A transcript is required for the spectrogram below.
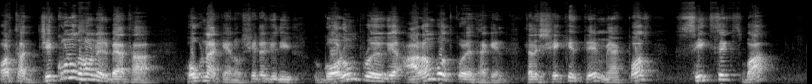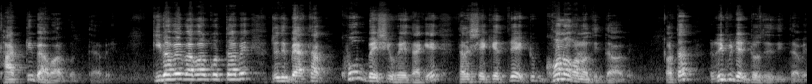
অর্থাৎ যে কোনো ধরনের ব্যথা হোক না কেন, সেটা যদি গরম প্রয়োগে আরাম বোধ করে থাকেন, তাহলে সেক্ষেত্রে ম্যাকপস সিক্স এক্স বা থার্টি ব্যবহার করতে হবে। কীভাবে ব্যবহার করতে হবে? যদি ব্যথা খুব বেশি হয়ে থাকে, তাহলে সেক্ষেত্রে একটু ঘন ঘন দিতে হবে, অর্থাৎ রিপিটেড ডোজে দিতে হবে।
